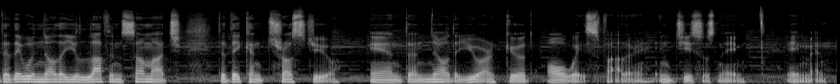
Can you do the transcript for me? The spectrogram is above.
that they will know that you love them so much that they can trust you and uh, know that you are good always, Father. In Jesus' name, amen.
